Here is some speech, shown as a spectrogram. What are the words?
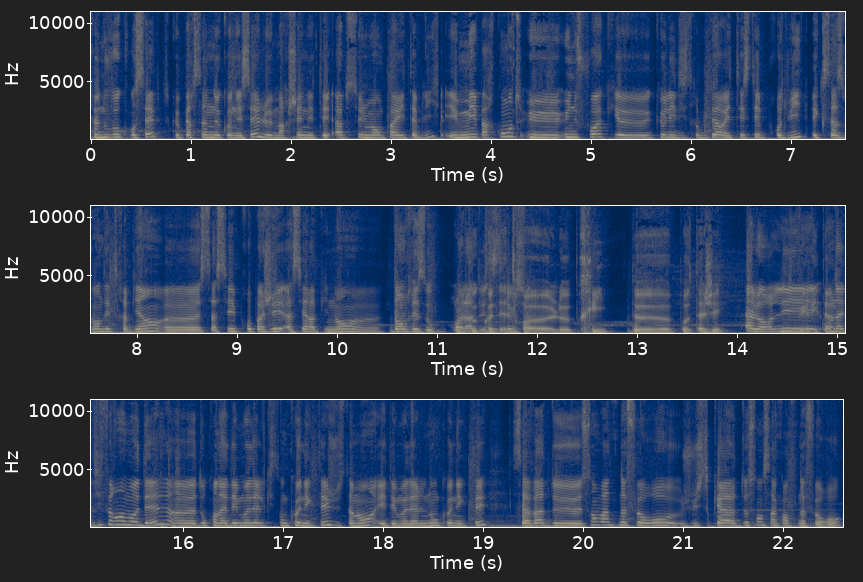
ce nouveau concept que personne ne connaissait. Le marché n'était absolument pas établi. Et mais par contre, une fois que, que les distributeurs avaient testé le produit et que ça se vendait très bien, euh, ça s'est propagé assez rapidement dans le réseau. On peut de connaître le prix de potager. Alors, les, on a différents modèles. Euh, donc, on a des modèles qui sont connectés, justement, et des modèles non connectés. Ça va de 129 euros jusqu'à 259 euros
